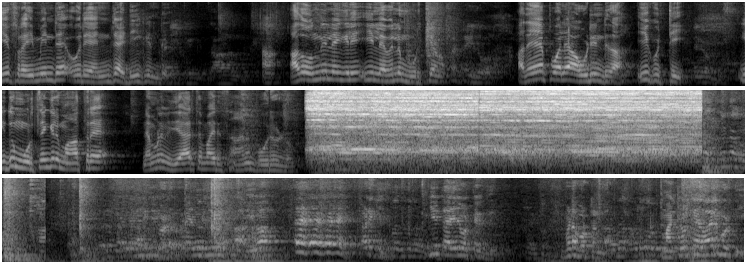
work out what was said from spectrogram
ഈ ഫ്രെയിമിന്റെ ഒരു എന്റെ അടിയിക്കുണ്ട് അതൊന്നില്ലെങ്കിൽ ഈ ലെവലിൽ മുറിക്കണം. അതേപോലെ അവിടെ ഉണ്ട് ഈ കുറ്റി. ഇത് മുറിച്ചെങ്കിൽ മാത്രമേ നമ്മൾ വിചാരിച്ച മാതിരി സാധനം പോരുള്ളൂ. ടൈൽ പൊട്ടരുത് ഇവിടെ പൊട്ടണ്ട. മറ്റോട്ട് ഏതായാലും പൊട്ടി.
